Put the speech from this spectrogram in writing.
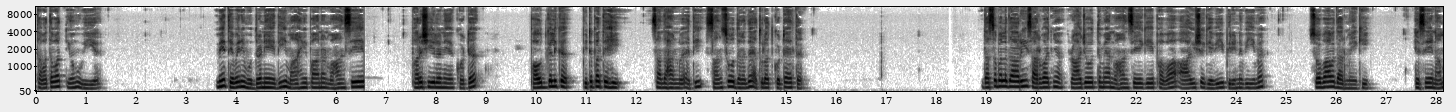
තව තවත් යොමු විය. මේ තෙවැනි මුද්‍රණයේදී මාහිමිපාණන් වහන්සේ පරිශීලනය කොට පෞද්ගලික පිටපතෙහි සඳහන්ව ඇති සංශෝධනද ඇතුළත් කොට ඇත. දසබලධාරී සර්වඥ රාජෝත්තමයන් වහන්සේගේ පවා ආයුෂ ගෙවි පිරිනවීම ස්වභාව ධර්මයකි. එසේනම්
